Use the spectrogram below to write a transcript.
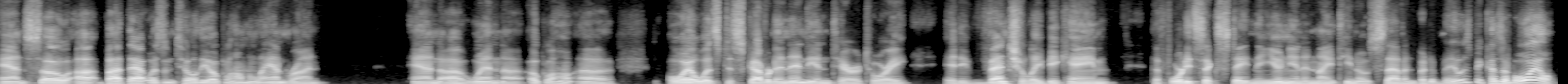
And so, uh, but that was until the Oklahoma land run. And uh, mm-hmm. when uh, Oklahoma uh, oil was discovered in Indian territory, it eventually became the 46th state in the Union in 1907. But it, it was because of oil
